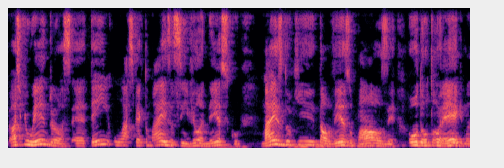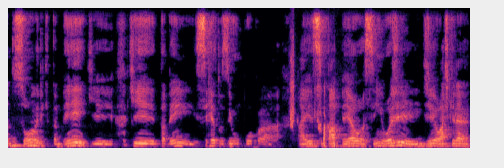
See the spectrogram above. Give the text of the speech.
Eu acho que o Andros é, tem um aspecto mais assim vilanesco, mais do que talvez o Bowser ou o Dr. Eggman do Sonic também, que, que também se reduziu um pouco a, a esse papel assim. Hoje em dia eu acho que ele é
